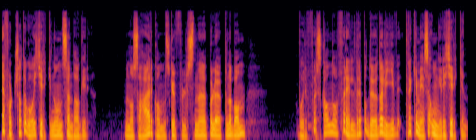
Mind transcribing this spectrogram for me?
Jeg fortsatte å gå i kirken noen søndager, men også her kom skuffelsene på løpende bånd. Hvorfor skal nå foreldre på død og liv trekke med seg unger i kirken?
